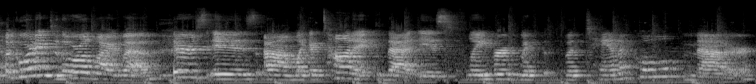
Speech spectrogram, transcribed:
According to the World Wide Web, bitters is um, like a tonic that is flavored with botanical matter.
